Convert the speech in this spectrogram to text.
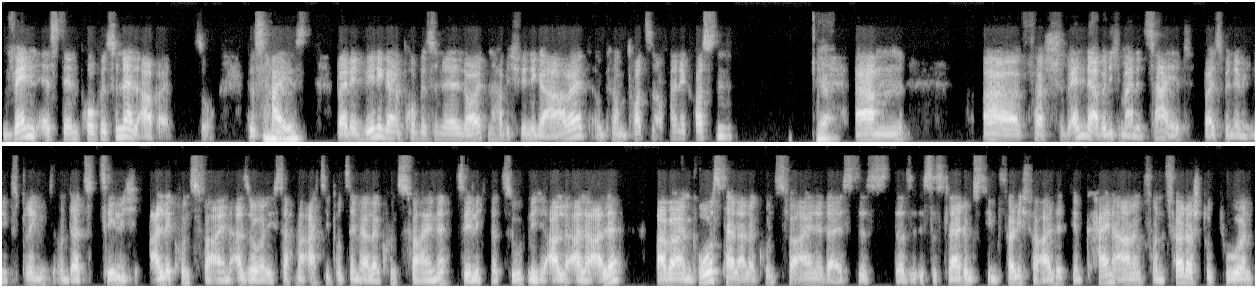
wenn es denn professionell arbeitet. So. Das mhm. heißt, bei den weniger professionellen Leuten habe ich weniger Arbeit und komme trotzdem auf meine Kosten. Ja. Ähm, äh, verschwende aber nicht meine Zeit, weil es mir nämlich nichts bringt. Und dazu zähle ich alle Kunstvereine. Also ich sage mal, 80 Prozent aller Kunstvereine zähle ich dazu. Nicht alle, alle, alle. Aber ein Großteil aller Kunstvereine, da ist das, das ist das Leitungsteam völlig veraltet. Die haben keine Ahnung von Förderstrukturen,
